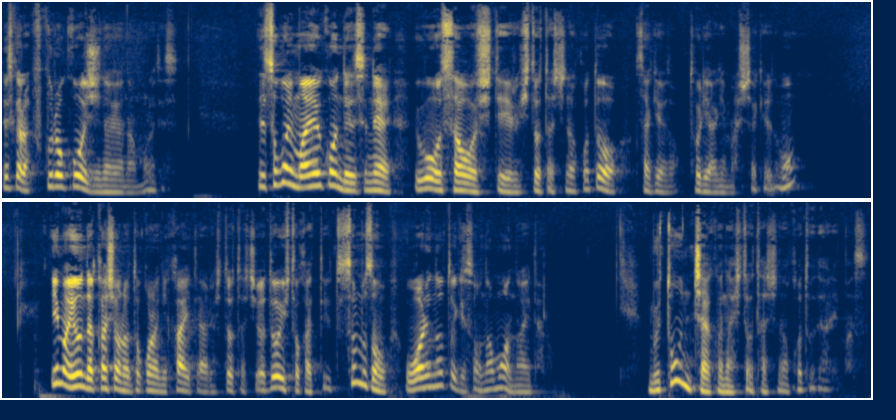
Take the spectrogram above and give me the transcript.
ですから、袋小路のようなものです。でそこに迷い込んでですね、右往左往している人たちのことを先ほど取り上げましたけれども、今読んだ箇所のところに書いてある人たちはどういう人かっていうと、そもそも終わりの時そんなもんはないだろう。無頓着な人たちのことであります。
